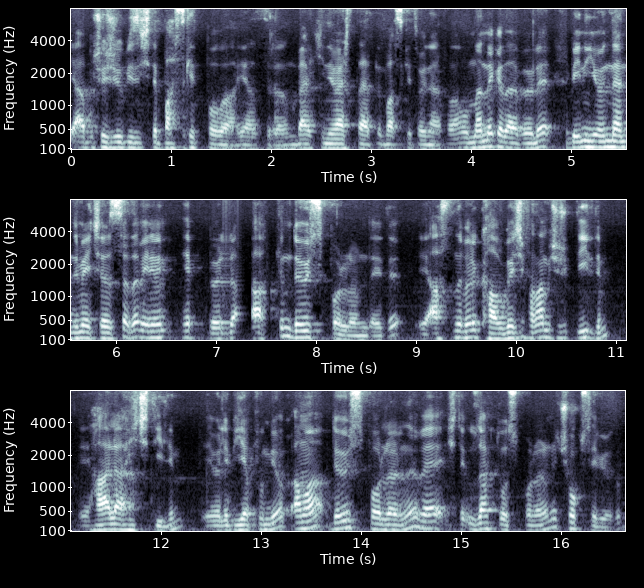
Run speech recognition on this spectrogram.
Ya bu çocuğu biz işte basketbola yazdıralım. Belki üniversite hayatında basket oynar falan. Onlar ne kadar böyle beni yönlendirmeye çalışsa da benim hep böyle aklım dövüş sporlarındaydı. E, aslında böyle kavgacı falan bir çocuk değildim. E, hala hiç değilim. E, öyle bir yapım yok ama dövüş sporlarını ve işte uzak doğu sporlarını çok seviyordum.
